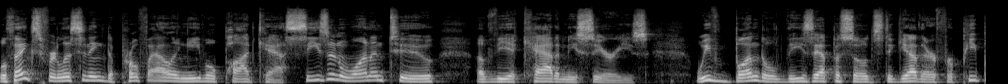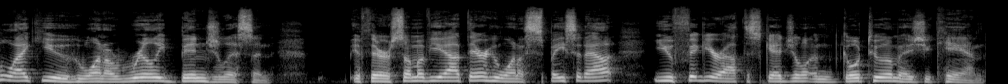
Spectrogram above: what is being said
Well, thanks for listening to Profiling Evil Podcast, Season 1 and 2 of the Academy series. We've bundled these episodes together for people like you who want to really binge listen. If there are some of you out there who want to space it out, you figure out the schedule and go to them as you can.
